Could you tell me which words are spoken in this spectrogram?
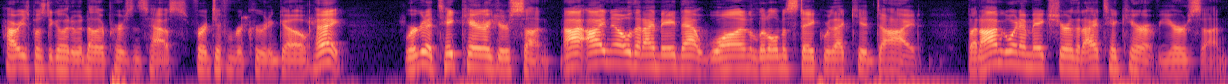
How are you supposed to go to another person's house for a different recruit and go, hey, we're going to take care of your son? I, I know that I made that one little mistake where that kid died, but I'm going to make sure that I take care of your son.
